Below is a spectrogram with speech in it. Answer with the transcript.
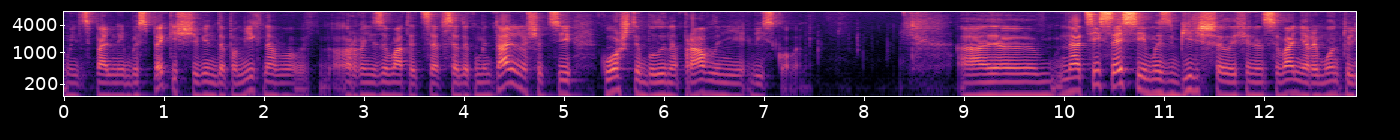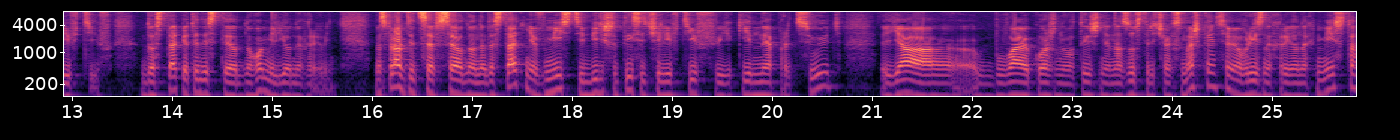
муніципальної безпеки, що він допоміг нам організувати це все документально, щоб ці кошти були направлені військовим. Е, На цій сесії ми збільшили фінансування ремонту ліфтів до 151 мільйона гривень. Насправді це все одно недостатньо. В місті більше тисячі ліфтів, які не працюють. Я буваю кожного тижня на зустрічах з мешканцями в різних районах міста,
